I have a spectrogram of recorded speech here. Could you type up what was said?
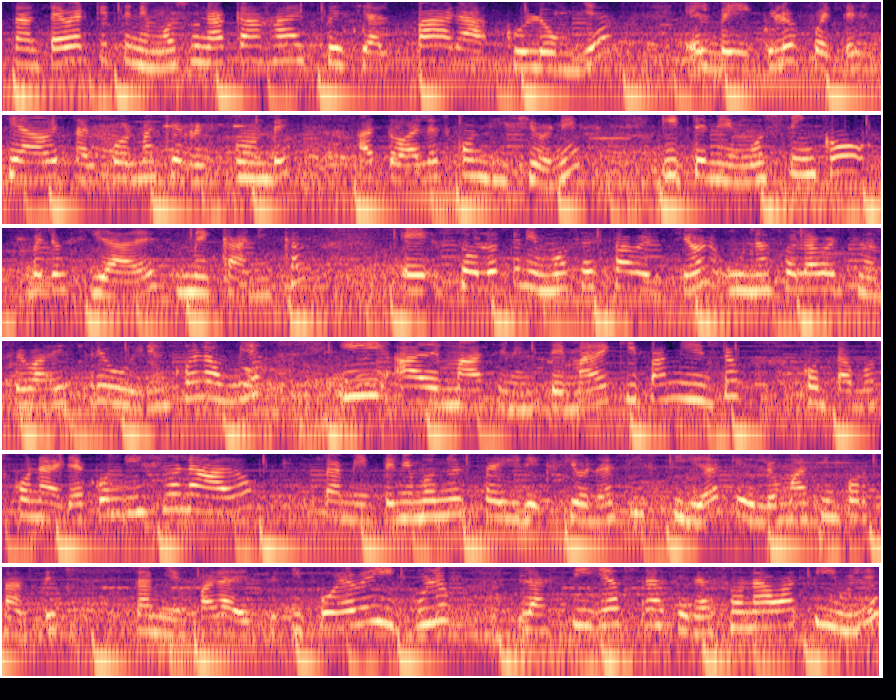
Importante ver que tenemos una caja especial para Colombia. El vehículo fue testeado de tal forma que responde a todas las condiciones y tenemos cinco velocidades mecánicas. Eh, solo tenemos esta versión, una sola versión se va a distribuir en Colombia y además en el tema de equipamiento contamos con aire acondicionado, también tenemos nuestra dirección asistida, que es lo más importante también para este tipo de vehículo. Las sillas traseras son abatibles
